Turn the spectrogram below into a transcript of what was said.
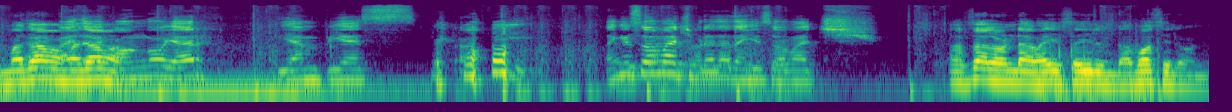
मज़ा में मज़ा में। कांगो यार। PMPS thank you so much brother thank you so much अच्छा लौंडा भाई सही लौंडा बहुत सही लौंडा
